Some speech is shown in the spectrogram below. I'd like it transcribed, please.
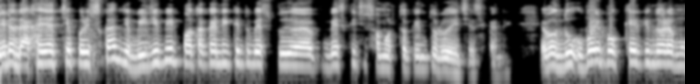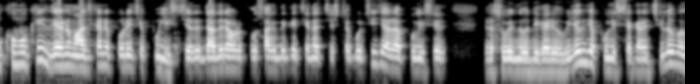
যেটা দেখা যাচ্ছে পরিষ্কার যে বিজেপির পতাকা নিয়ে কিন্তু বেশ বেশ কিছু সমর্থক কিন্তু রয়েছে সেখানে। এবং দু উভয় পক্ষের কিন্তু একটা মুখোমুখি, যেন মাঝখানে পড়েছে পুলিশ যাদের আমরা পোশাক দেখে চেনার চেষ্টা করছি, যারা পুলিশের যেটা শুভেন্দু অধিকারী অভিযোগ যে পুলিশ সেখানে ছিল এবং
